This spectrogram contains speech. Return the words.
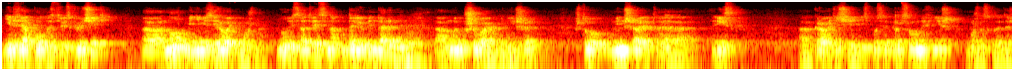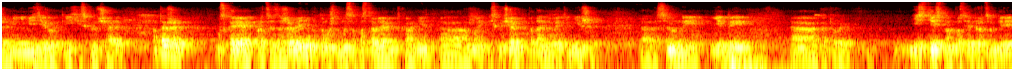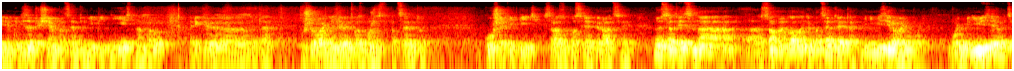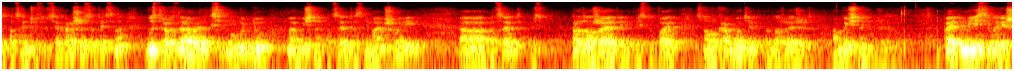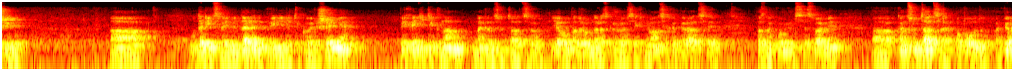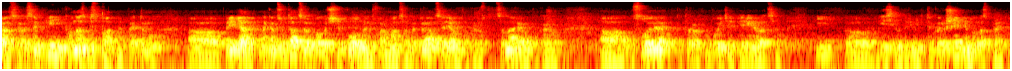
нельзя полностью исключить, но минимизировать можно. Ну и, соответственно, удалив миндалины, э, мы ушиваем в нише, что уменьшает э, риск э, кровотечений из послеоперационных ниш, можно сказать, даже минимизирует их, исключает, а также ускоряет процесс заживления, потому что мы сопоставляем ткани, мы исключаем попадание в эти ниши слюны, еды, которые, естественно, после операционного периода мы не запрещаем пациенту ни пить, есть, наоборот, ушивание дает возможность пациенту кушать и пить сразу после операции. Ну и, соответственно, э, самое главное для пациента – это минимизировать боль. Боль минимизируется, пациент чувствует себя хорошо, соответственно, быстро выздоравливает. К седьмому дню мы обычно пациента снимаем швы, и э, пациент продолжает или приступает снова к работе, продолжает жить обычной жизнью. Поэтому, если вы решили э, удалить свои медали, приняли такое решение, приходите к нам на консультацию. Я вам подробно расскажу о всех нюансах операции, познакомимся с вами. А, консультация по поводу операции ВСМ клиника у нас бесплатная, поэтому а, придя на консультацию, вы получите полную информацию об операции, я вам покажу стационар, я вам покажу а, условия, в которых вы будете оперироваться. И если вы примете такое решение, мы вас прооперируем.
